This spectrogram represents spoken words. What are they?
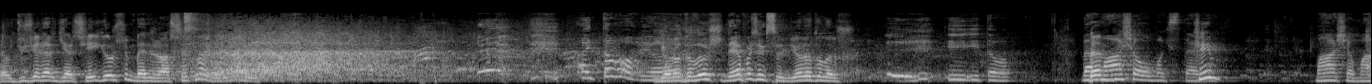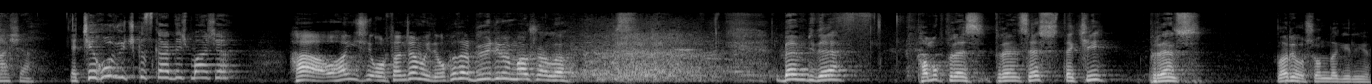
Ya cüceler gerçeği görsün beni rahatsız etmez. Beni. Ay tamam ya. Yaratılış ne yapacaksın yaratılış? İyi iyi tamam. Ben, Ben- Maşa olmak isterdim. Kim? Maşa Maşa. Ya Çehov üç kız kardeş Maşa. Ha o hangisi ortanca mıydı? O kadar büyüdü mü maşallah. Ben bir de Pamuk Prens, Prenses'teki prens. Var ya o sonunda geliyor.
